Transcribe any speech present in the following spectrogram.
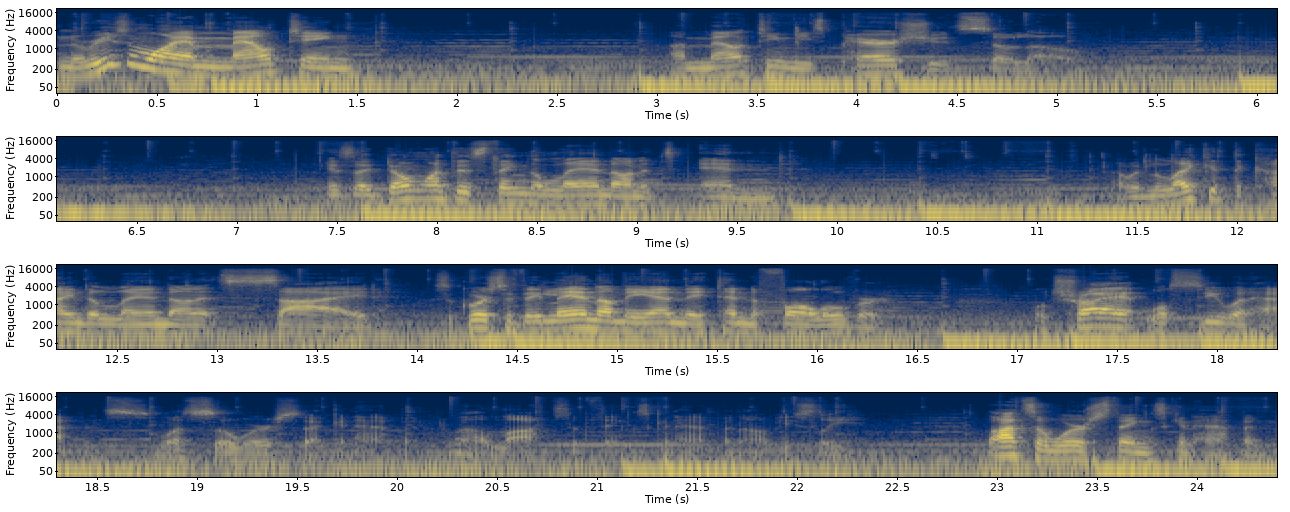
And the reason why I'm mounting I'm mounting these parachutes so low is I don't want this thing to land on its end. I would like it to kind of land on its side. So of course if they land on the end they tend to fall over. We'll try it, we'll see what happens. What's the worst that can happen? Well, lots of things can happen, obviously. Lots of worse things can happen.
